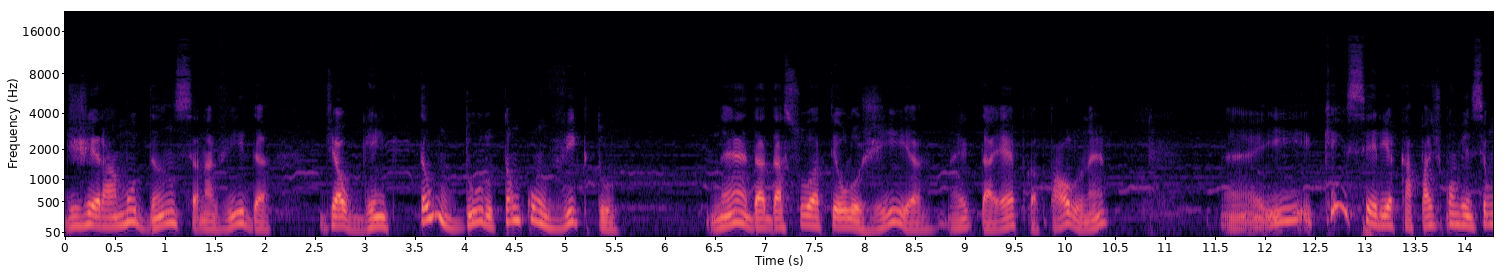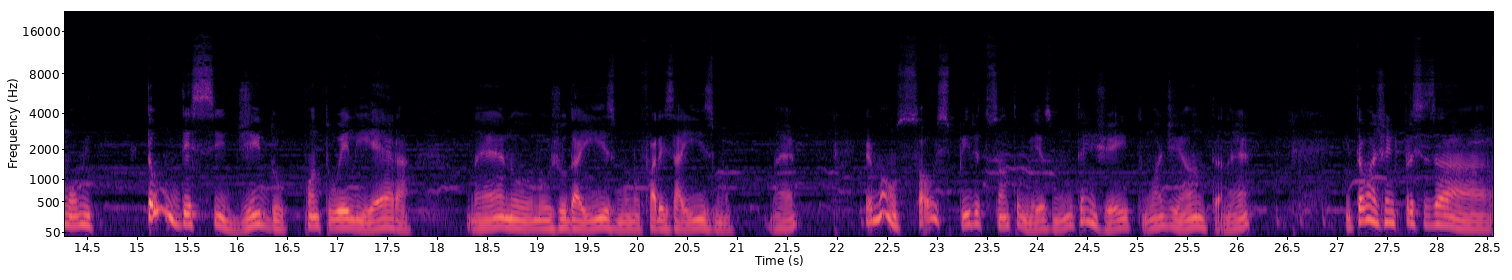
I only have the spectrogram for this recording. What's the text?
de gerar mudança na vida de alguém tão duro, tão convicto, né, da, da sua teologia, né, da época, Paulo, né? É, e quem seria capaz de convencer um homem tão decidido quanto ele era, né, no, no judaísmo, no farisaísmo, né? Irmão, só o Espírito Santo mesmo, não tem jeito, não adianta, né? Então a gente precisa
